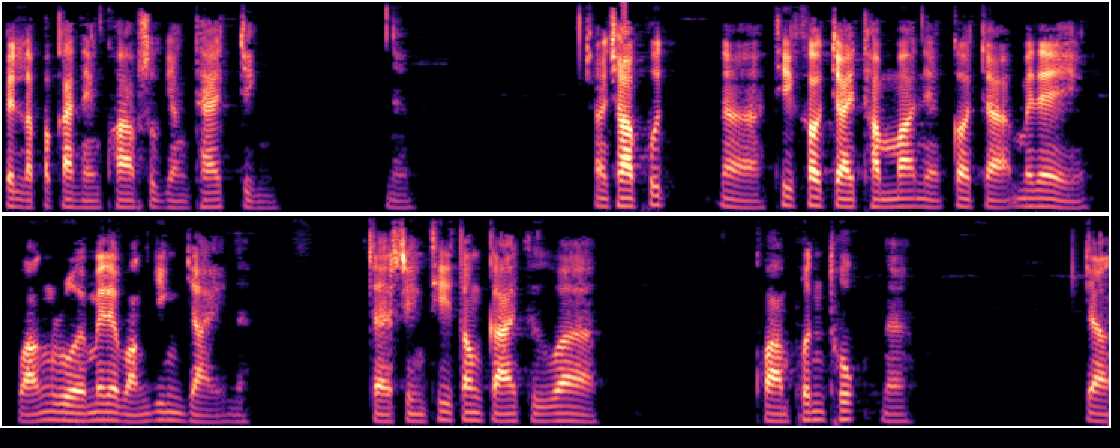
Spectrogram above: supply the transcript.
เป็นหลักประกันแห่งความสุขอย่างแท้จริงนะชาวพุทธที่เข้าใจธรรมะเนี่ยก็จะไม่ได้หวังรวยไม่ได้หวังยิ่งใหญ่นะแต่สิ่งที่ต้องการคือว่าความพ้นทุกข์นะอย่าง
